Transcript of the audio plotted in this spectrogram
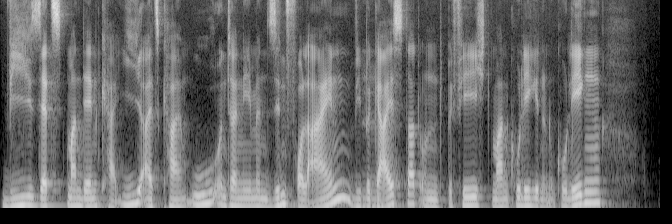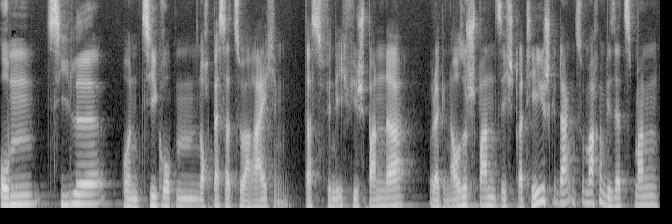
Wie setzt man denn KI als KMU-Unternehmen sinnvoll ein? Wie mhm. begeistert und befähigt man Kolleginnen und Kollegen, um Ziele und Zielgruppen noch besser zu erreichen? Das finde ich viel spannender oder genauso spannend, sich strategisch Gedanken zu machen. Wie setzt man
